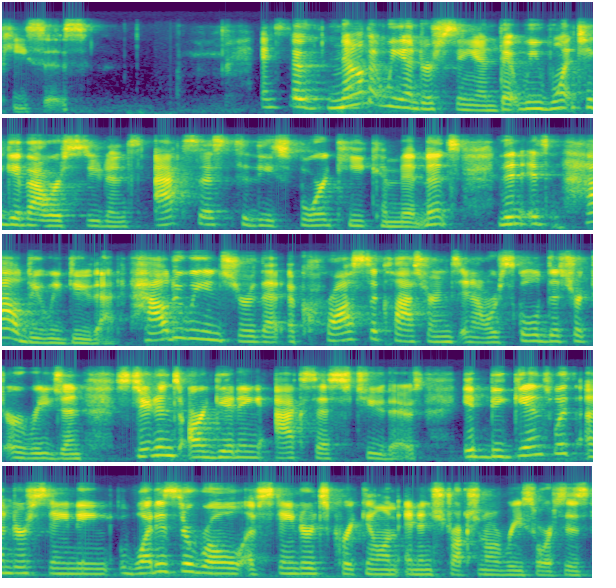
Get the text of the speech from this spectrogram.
pieces. And so now that we understand that we want to give our students access to these four key commitments, then it's how do we do that? How do we ensure that across the classrooms in our school district or region, students are getting access to those? It begins with understanding what is the role of standards, curriculum, and instructional resources.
